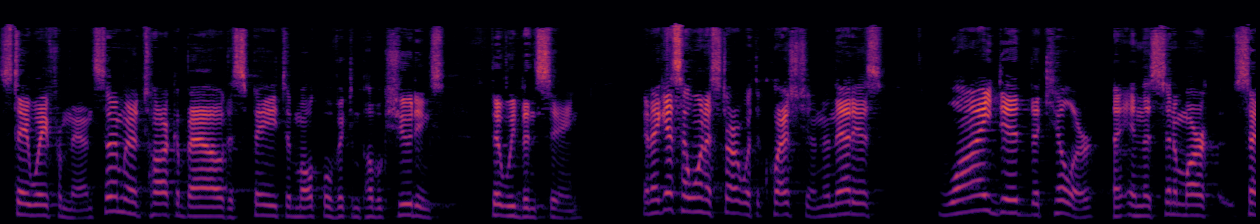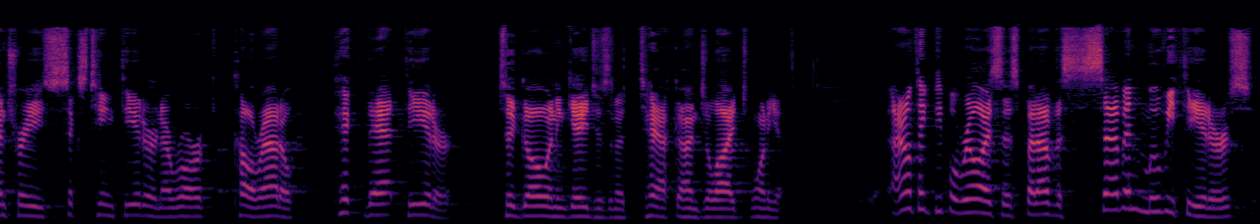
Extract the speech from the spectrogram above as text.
stay away from that. Instead, I'm going to talk about the spate of multiple victim public shootings that we've been seeing. And I guess I want to start with a question, and that is, why did the killer uh, in the Cinemark Century 16 Theater in Aurora, Colorado, pick that theater to go and engage as an attack on July 20th. I don't think people realize this, but out of the seven movie theaters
